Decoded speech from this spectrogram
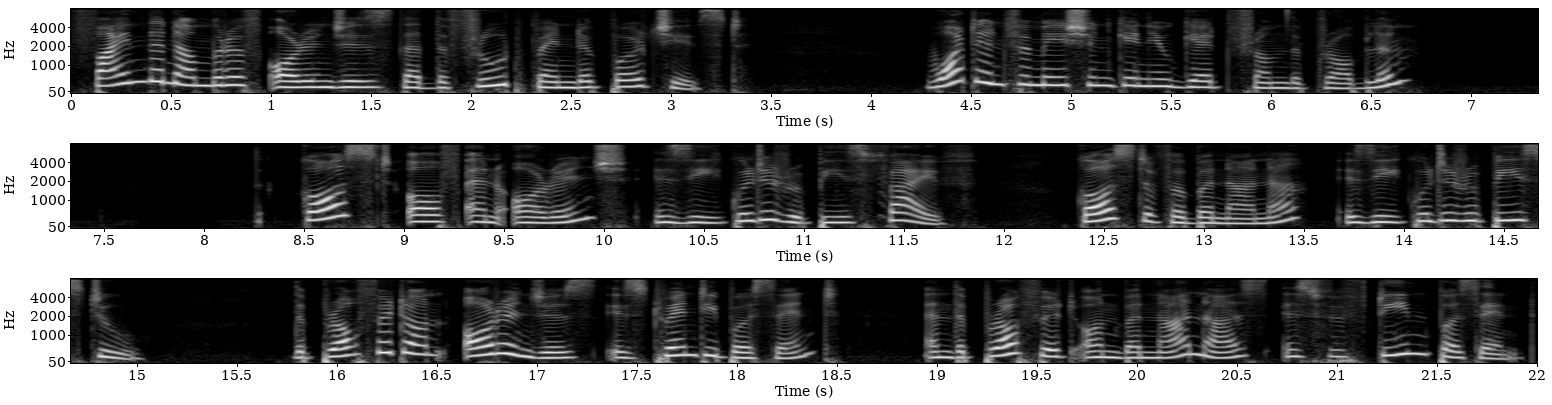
Find the number of oranges that the fruit vendor purchased. What information can you get from the problem? The cost of an orange is equal to rupees 5. Cost of a banana is equal to rupees 2. The profit on oranges is 20% and the profit on bananas is 15%.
